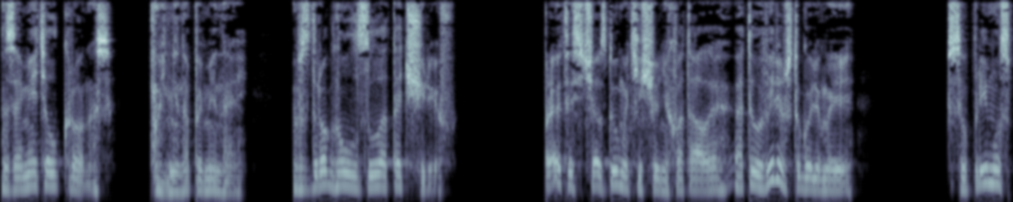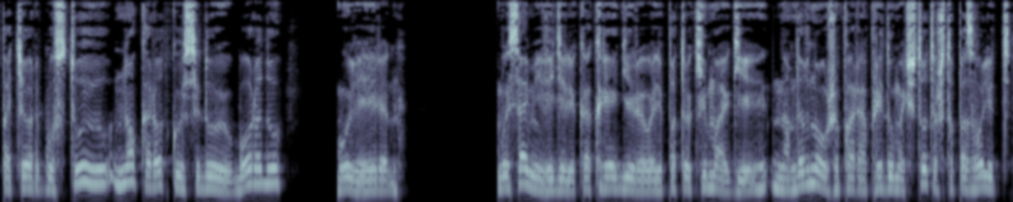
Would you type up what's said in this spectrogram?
Заметил Кронос. Ой, не напоминай. Вздрогнул Златочерев. Про это сейчас думать еще не хватало. А ты уверен, что големы... Супримус потер густую, но короткую седую бороду. Уверен. Вы сами видели, как реагировали потоки магии. Нам давно уже пора придумать что-то, что позволит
